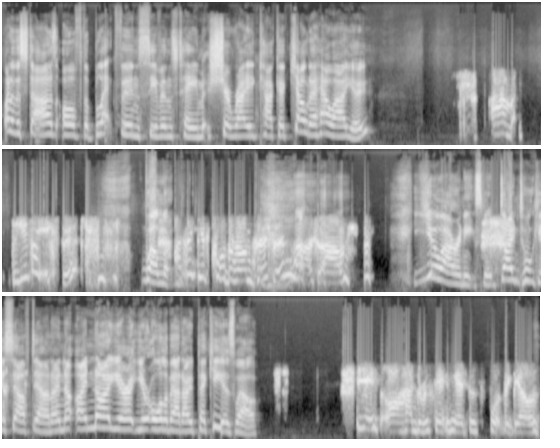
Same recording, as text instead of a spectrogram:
one of the stars of the Black Ferns Sevens team, Shiray Kaka. Kia ora, how are you? Um, did you say expert? Well, look, I think you've called the wrong person. But um, you are an expert. Don't talk yourself down. I know, I know you're you're all about Aupiki as well. yes, oh, 100% here to support the girls.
